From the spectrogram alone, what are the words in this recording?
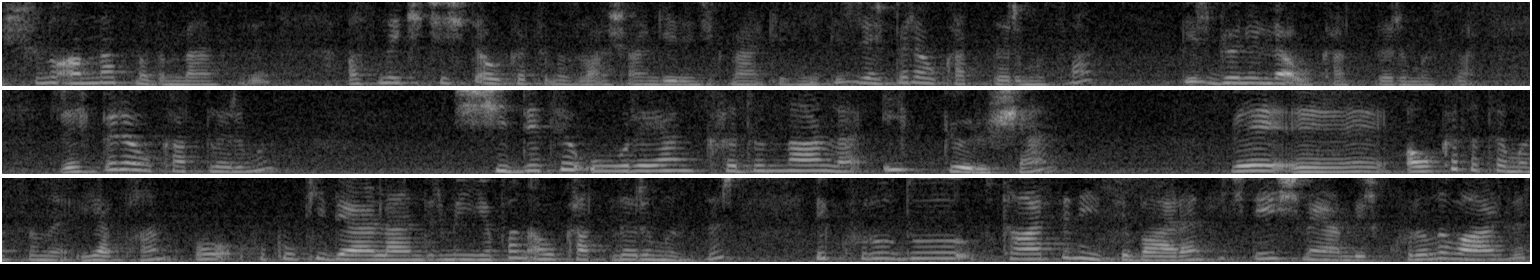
şunu anlatmadım ben size. Aslında iki çeşit avukatımız var şu an Gelincik Merkezi'nde. Bir rehber avukatlarımız var, bir gönüllü avukatlarımız var. Rehber avukatlarımız şiddete uğrayan kadınlarla ilk görüşen ve e, avukat atamasını yapan, o hukuki değerlendirmeyi yapan avukatlarımızdır. Ve kurulduğu tarihten itibaren hiç değişmeyen bir kuralı vardır.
